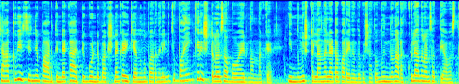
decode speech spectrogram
ചാക്ക് വിരിച്ചിരിഞ്ഞ പാടത്തിന്റെ കാറ്റും കൊണ്ട് ഭക്ഷണം കഴിക്കാമെന്നൊന്നും പറഞ്ഞില്ല. എനിക്ക് ഭയങ്കര ഇഷ്ടമുള്ള ഒരു സംഭവമായിരുന്നു അന്നൊക്കെ. ഇന്നും ഇഷ്ടമല്ല എന്നല്ല കേട്ടോ പറയുന്നത്. പക്ഷെ അതൊന്നും ഇന്ന് നടക്കില്ല എന്നുള്ളതാണ് സത്യാവസ്ഥ.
